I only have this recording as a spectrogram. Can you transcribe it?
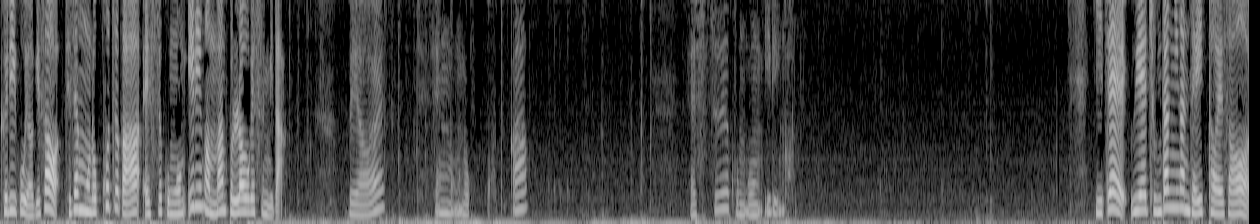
그리고 여기서 재생목록 코드가 S001인 것만 불러오겠습니다. where 재생목록 코드가 S001인 것. 이제 위에 중단기간 데이터에서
